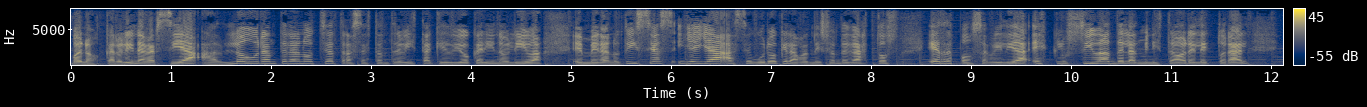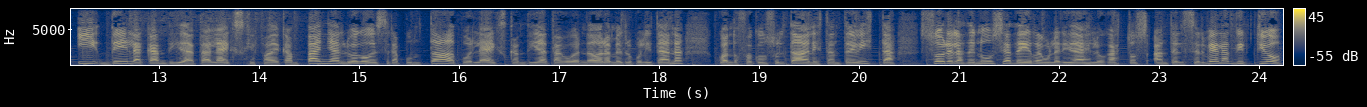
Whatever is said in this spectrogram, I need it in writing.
Bueno, Carolina García habló durante la noche tras esta entrevista que dio Karina Oliva en Mega Noticias y ella aseguró que la rendición de gastos es responsabilidad exclusiva del administrador electoral y de la candidata, la ex jefa de campaña, luego de ser apuntada por la ex candidata gobernadora metropolitana cuando fue consultada en esta entrevista sobre las denuncias de irregularidades en los gastos ante el CERVEL, advirtió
